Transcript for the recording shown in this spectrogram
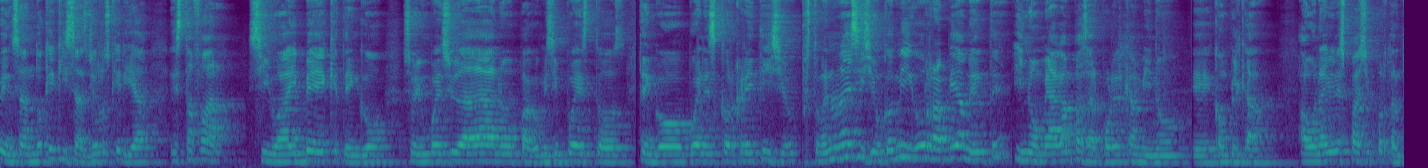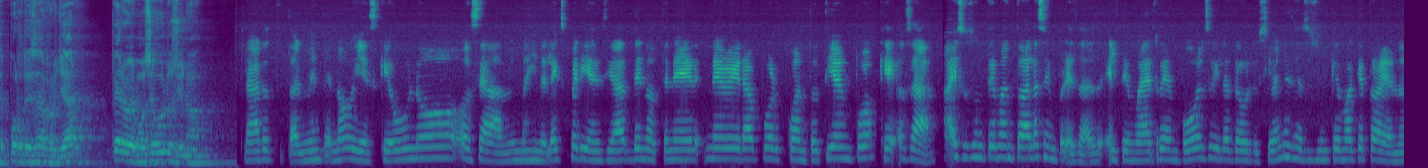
pensando que quizás yo los quería estafar, si va y ve que tengo, soy un buen ciudadano, pago mis impuestos, tengo buen score crediticio, pues tomen una decisión conmigo rápidamente y no me hagan pasar por el camino eh, complicado. Aún hay un espacio importante por desarrollar, pero hemos evolucionado. Claro, totalmente, ¿no? Y es que uno, o sea, me imagino la experiencia de no tener nevera por cuánto tiempo, que, o sea, eso es un tema en todas las empresas, el tema del reembolso y las devoluciones, eso es un tema que todavía no,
